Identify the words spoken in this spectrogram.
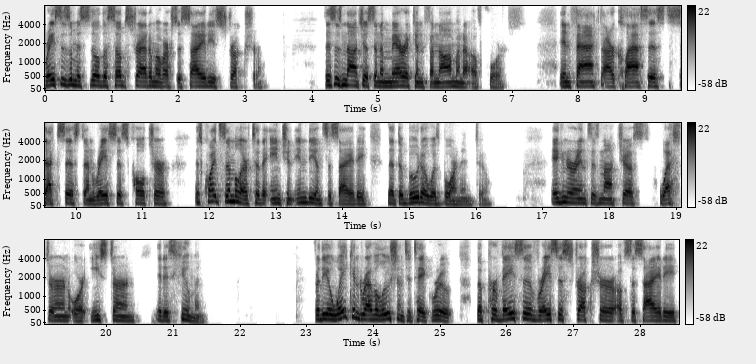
Racism is still the substratum of our society's structure. This is not just an American phenomena, of course. In fact, our classist, sexist, and racist culture is quite similar to the ancient Indian society that the Buddha was born into. Ignorance is not just Western or Eastern, it is human. For the awakened revolution to take root, the pervasive racist structure of society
